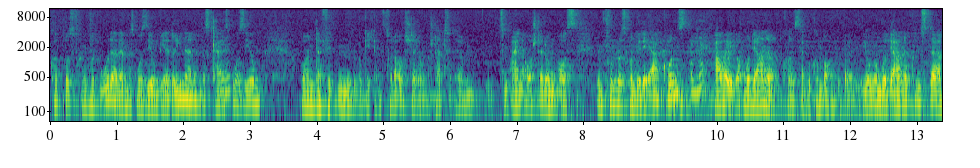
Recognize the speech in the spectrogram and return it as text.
Cottbus Frankfurt-Oder. Wir haben das Museum Viadrina, wir haben das Kleistmuseum und da finden wirklich ganz tolle Ausstellungen statt. Ähm, zum einen Ausstellungen aus dem Fundus von DDR-Kunst, aber eben auch moderne Kunst. Da bekommen auch äh, junge, moderne Künstler,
